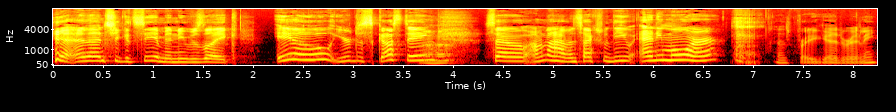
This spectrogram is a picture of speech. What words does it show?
yeah, and then she could see him, and he was like, "Ew, you're disgusting." Uh-huh. So I'm not having sex with you anymore. That's pretty good, really.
